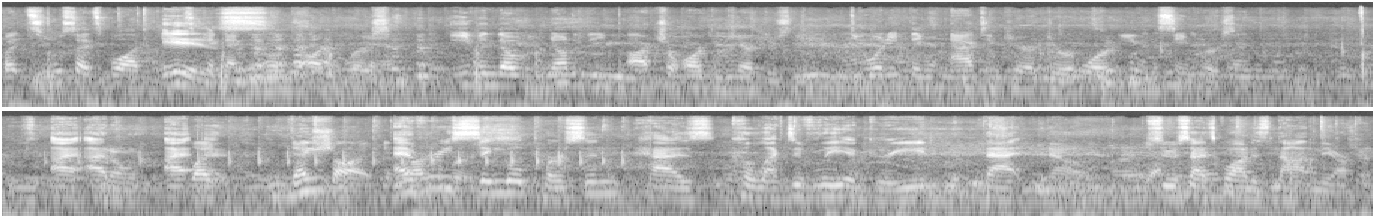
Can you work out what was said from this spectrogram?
But Suicide Squad is, Is. connected to the Arkhamverse, even though none of the actual Arkham characters do anything act in character or even the same person. I, I don't I Like, I, Deadshot in every Arkham-verse. single person has collectively agreed that no, Suicide Squad is not in the Arkham.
